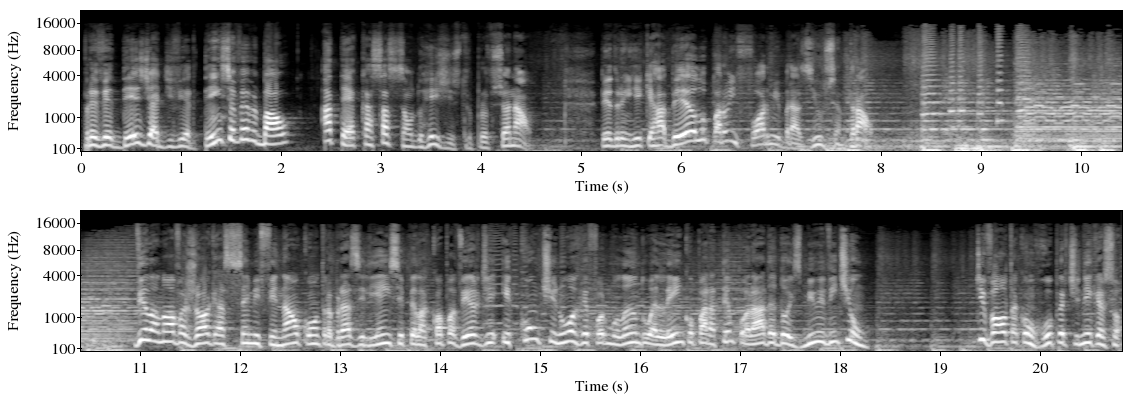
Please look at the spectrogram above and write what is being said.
prevê desde advertência verbal até cassação do registro profissional. Pedro Henrique Rabelo para o Informe Brasil Central. Vila Nova joga a semifinal contra Brasiliense pela Copa Verde e continua reformulando o elenco para a temporada 2021. De volta com Rupert Nickerson.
